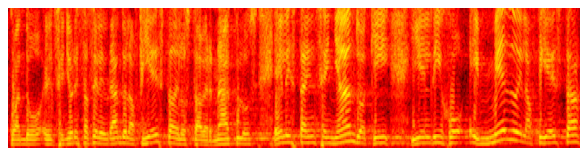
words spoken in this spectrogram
cuando el Señor está celebrando la fiesta de los tabernáculos, Él está enseñando aquí y Él dijo, en medio de la fiesta,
